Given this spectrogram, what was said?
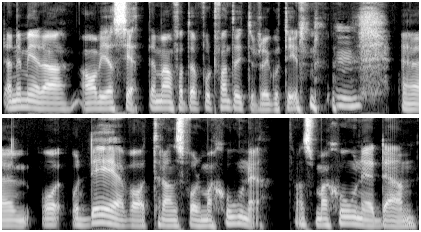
den är mera, ja vi har sett det men man fattar fortfarande inte riktigt hur det går till. Mm. Ehm, och, och det är vad transformation är. Transformation är den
